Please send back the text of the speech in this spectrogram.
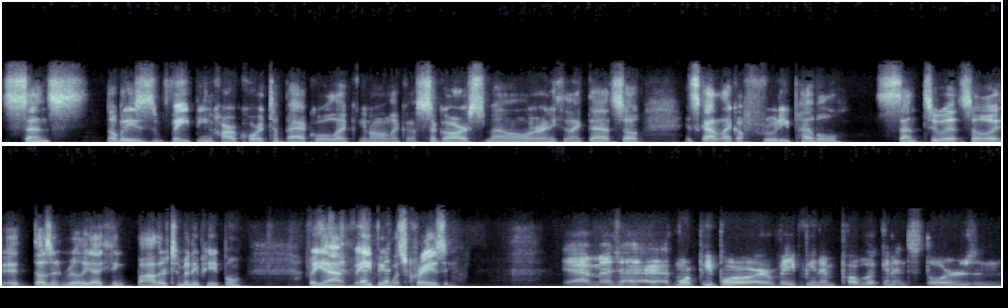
scents. Nobody's vaping hardcore tobacco like you know, like a cigar smell or anything like that. So it's got like a fruity pebble scent to it, so it doesn't really, I think, bother too many people. But yeah, vaping was crazy. Yeah, I imagine I, I, more people are vaping in public and in stores, and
